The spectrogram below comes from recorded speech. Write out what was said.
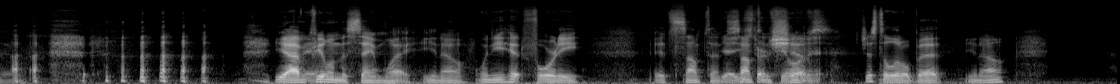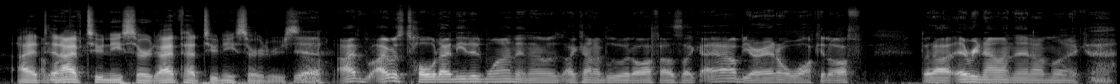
yeah. Yeah, I'm Man. feeling the same way. You know, when you hit 40, it's something. Yeah, something shifts it. just a little bit. You know. I had, I'm and I have two knee sur- I've had two knee surgeries. So. Yeah, I've I was told I needed one, and I was I kind of blew it off. I was like, "Ah, I'll be all right. I'll walk it off. But uh, every now and then, I'm like, ah,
